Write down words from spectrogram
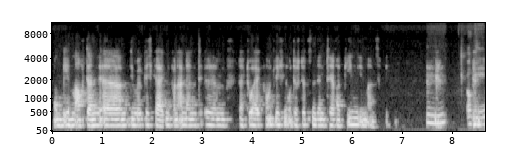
um eben auch dann äh, die Möglichkeiten von anderen äh, naturheilkundlichen unterstützenden Therapien eben anzubieten. Mhm. Okay.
